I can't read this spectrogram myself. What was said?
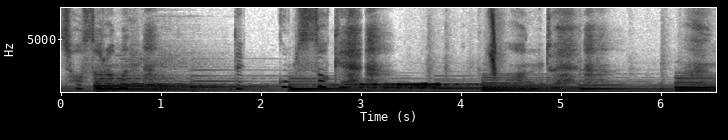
저 사람은 내 꿈속에 안 돼. 嗯。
